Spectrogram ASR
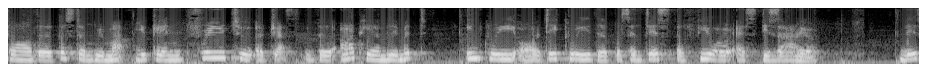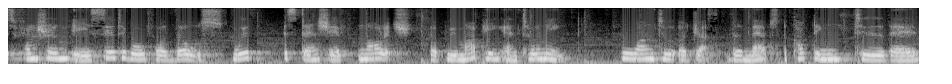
For the custom remap, you can free to adjust the RPM limit increase or decrease the percentage of fuel as desired. This function is suitable for those with extensive knowledge of remapping and toning who want to adjust the maps according to their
